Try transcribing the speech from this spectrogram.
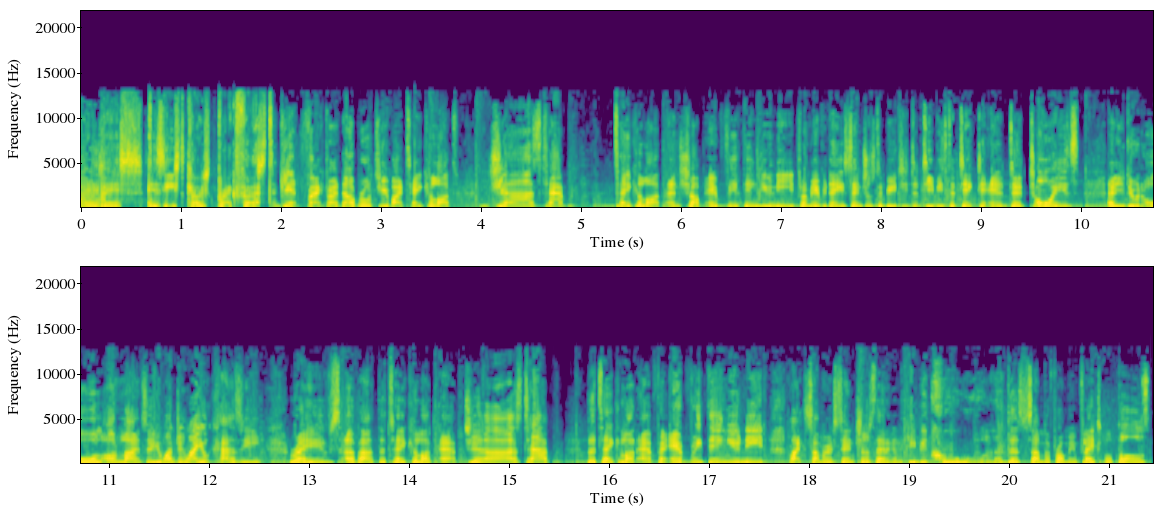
This is East Coast Breakfast. Get Fact right now brought to you by Takealot. Just tap. Takealot and shop everything you need from everyday essentials to beauty to TVs to tech to, uh, to toys, and you do it all online. So you're wondering why your Kazi raves about the Takealot app. Just tap the Takealot app for everything you need, like summer essentials that are going to keep you cool this summer from inflatable pools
